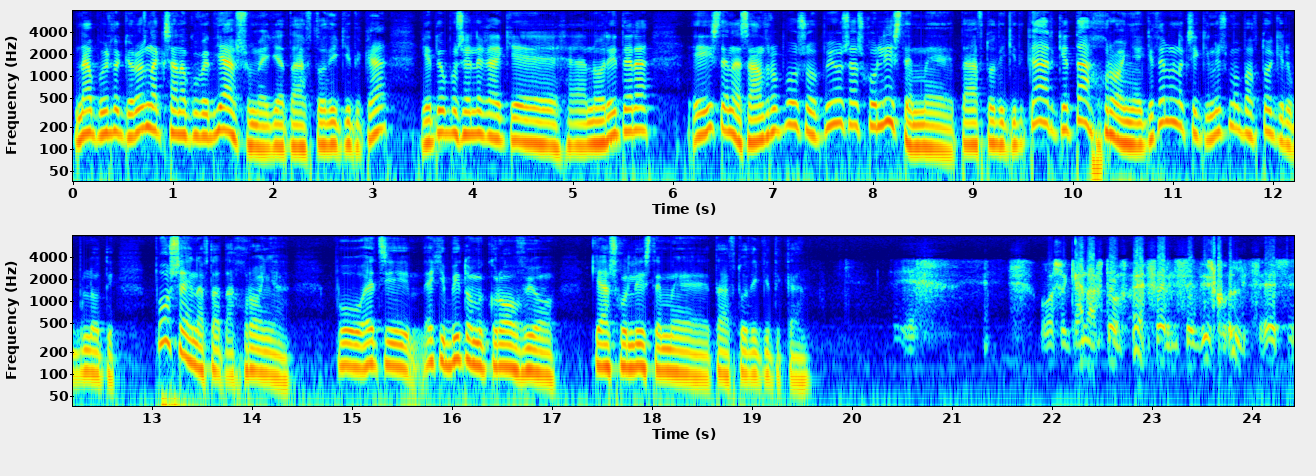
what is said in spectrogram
Να που ήρθε ο καιρός να ξανακουβεντιάσουμε για τα αυτοδιοικητικά, γιατί όπως έλεγα και ε, νωρίτερα, ε, είστε ένας άνθρωπος ο οποίος ασχολείστε με τα αυτοδιοικητικά αρκετά χρόνια και θέλω να ξεκινήσουμε από αυτό κύριε Μπουλώτη. Πόσα είναι αυτά τα χρόνια που έτσι έχει μπει το μικρόβιο και ασχολείστε με τα αυτοδιοικητικά; Ε, όσο και αν αυτό φέρνει σε δύσκολη θέση.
